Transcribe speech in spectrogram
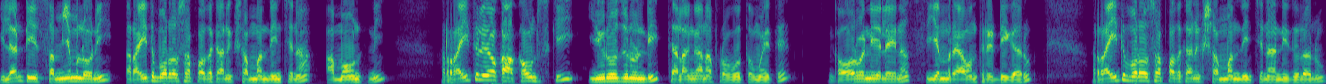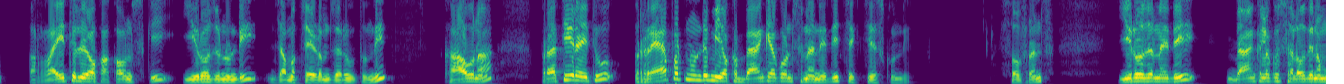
ఇలాంటి సమయంలోని రైతు భరోసా పథకానికి సంబంధించిన అమౌంట్ని రైతుల యొక్క అకౌంట్స్కి ఈ రోజు నుండి తెలంగాణ ప్రభుత్వం అయితే గౌరవనీయులైన సీఎం రేవంత్ రెడ్డి గారు రైతు భరోసా పథకానికి సంబంధించిన నిధులను రైతుల యొక్క అకౌంట్స్కి ఈ రోజు నుండి జమ చేయడం జరుగుతుంది. కావున ప్రతి రైతు రేపటి నుండి మీ యొక్క బ్యాంక్ అకౌంట్స్ అనేది చెక్ చేసుకోండి సో ఫ్రెండ్స్ ఈ రోజు అనేది బ్యాంకులకు సెలవు దినం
